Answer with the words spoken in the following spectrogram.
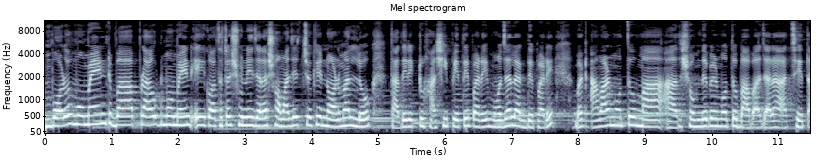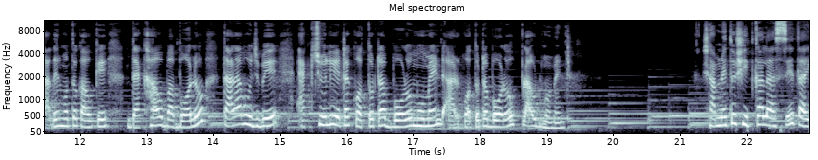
বড় মোমেন্ট বা প্রাউড মোমেন্ট এই কথাটা শুনে যারা সমাজের চোখে নর্মাল লোক, তাদের একটু হাসি পেতে পারে, মজা লাগতে পারে। বাট আমার মতো মা আর সোমদেবের মতো বাবা যারা আছে, তাদের মতো কাউকে দেখাও বা বলো, তারা বুঝবে অ্যাকচুয়ালি এটা কতটা বড় মোমেন্ট আর কতটা বড় প্রাউড মোমেন্ট সামনে তো শীতকাল আসছে, তাই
